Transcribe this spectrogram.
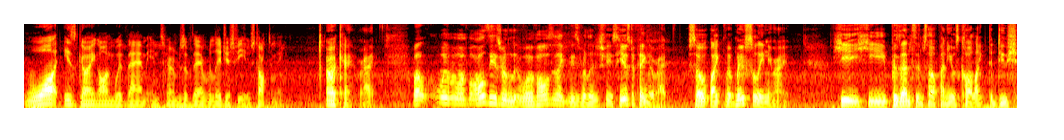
What is going on with them in terms of their religious views? Talk to me. Okay, right. Well, with, with all these with all like these religious views, here's the thing, though, right? So, like with Mussolini, right? He he presents himself and he was called like the Duce,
